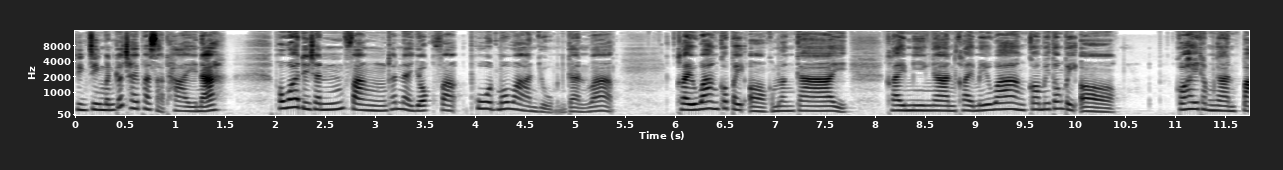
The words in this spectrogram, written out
จริง ๆ มันก็ใช้ภาษาไทยนะ เพราะว่าดิฉันฟังท่านนายกพูดเมื่อวานอยู่เหมือนกันว่า ใครว่างก็ไปออกกำลังกาย ใครมีงานใครไม่ว่างก็ไม่ต้องไปออก ก็ให้ทำงานไป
